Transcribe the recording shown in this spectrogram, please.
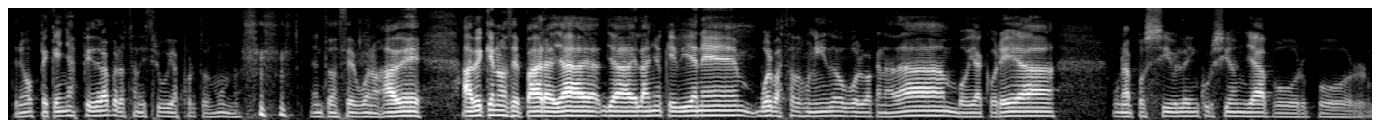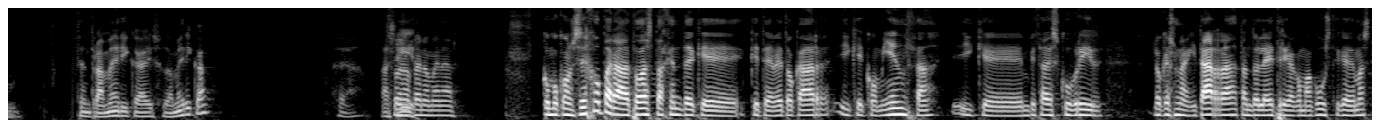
tenemos pequeñas piedras, pero están distribuidas por todo el mundo. Entonces, bueno, a ver, a ver qué nos depara. Ya, ya el año que viene vuelvo a Estados Unidos, vuelvo a Canadá, voy a Corea, una posible incursión ya por, por Centroamérica y Sudamérica. O Suena fenomenal. Como consejo para toda esta gente que, que te ve tocar y que comienza y que empieza a descubrir lo que es una guitarra, tanto eléctrica como acústica y demás.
